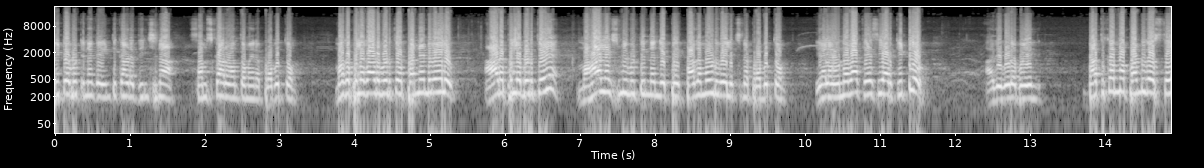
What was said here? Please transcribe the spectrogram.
బిడ్డ పుట్టినాక ఇంటికాడ దించిన సంస్కారవంతమైన ప్రభుత్వం. మగ పిల్లగాడు పుడితే పన్నెండు వేలు ఆడపిల్ల పుడితే మహాలక్ష్మి పుట్టిందని చెప్పి పదమూడు వేలు ఇచ్చిన ప్రభుత్వం. ఇలా ఉన్నదా కేసీఆర్ కిట్టు? అది కూడా పోయింది. బతుకమ్మ పండుగ వస్తే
